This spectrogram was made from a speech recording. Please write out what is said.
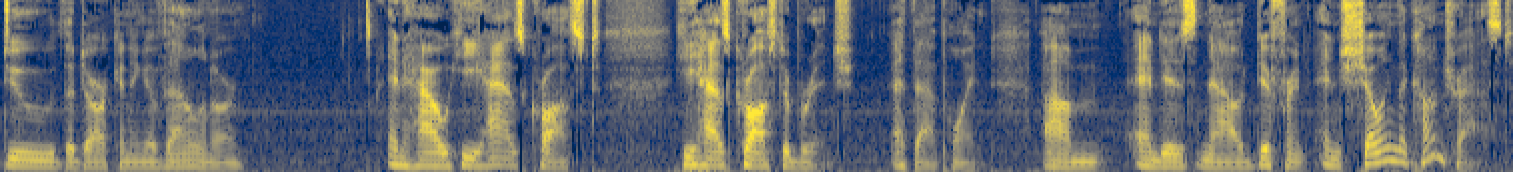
do the darkening of Valinor, and how he has crossed, he has crossed a bridge at that point, um, and is now different, and showing the contrast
